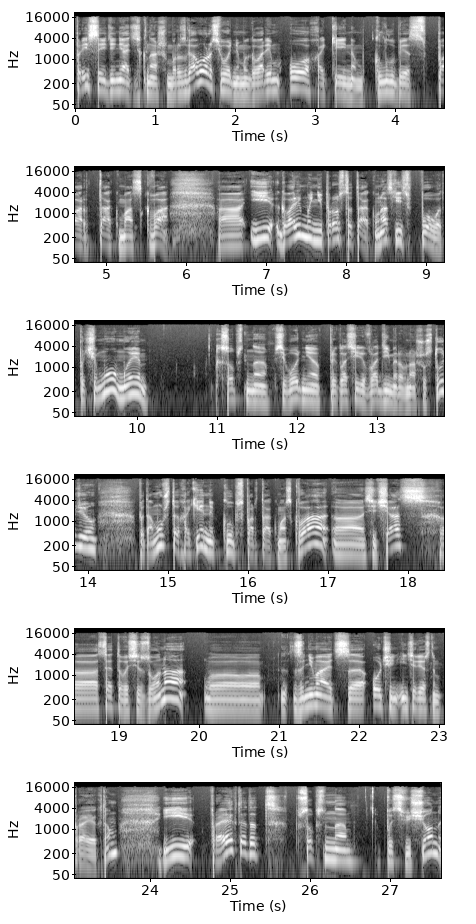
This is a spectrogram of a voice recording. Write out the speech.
присоединяйтесь к нашему разговору. Сегодня мы говорим о хоккейном клубе «Спартак Москва». А, и говорим мы не просто так. У нас есть повод, почему мы собственно, сегодня пригласили Владимира в нашу студию, потому что хоккейный клуб «Спартак Москва» э, сейчас э, с этого сезона э, занимается очень интересным проектом. И проект этот, собственно, посвящен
